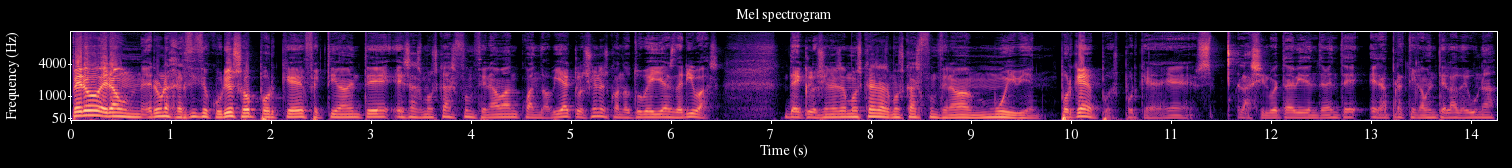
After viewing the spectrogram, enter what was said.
Pero era un, era un ejercicio curioso porque efectivamente esas moscas funcionaban cuando había eclosiones, cuando tú veías derivas de eclosiones de moscas, las moscas funcionaban muy bien. ¿Por qué? Pues porque la silueta evidentemente era prácticamente la de una,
